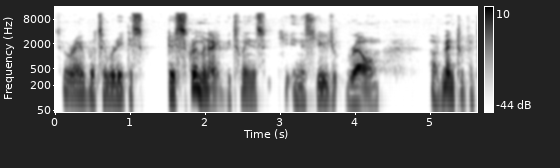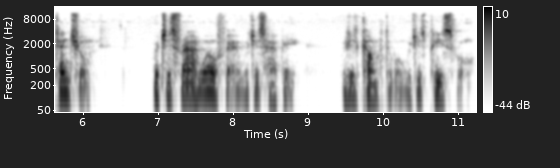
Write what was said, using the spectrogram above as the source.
So we're able to really dis- discriminate between this, in this huge realm of mental potential, which is for our welfare, which is happy, which is comfortable, which is peaceful,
